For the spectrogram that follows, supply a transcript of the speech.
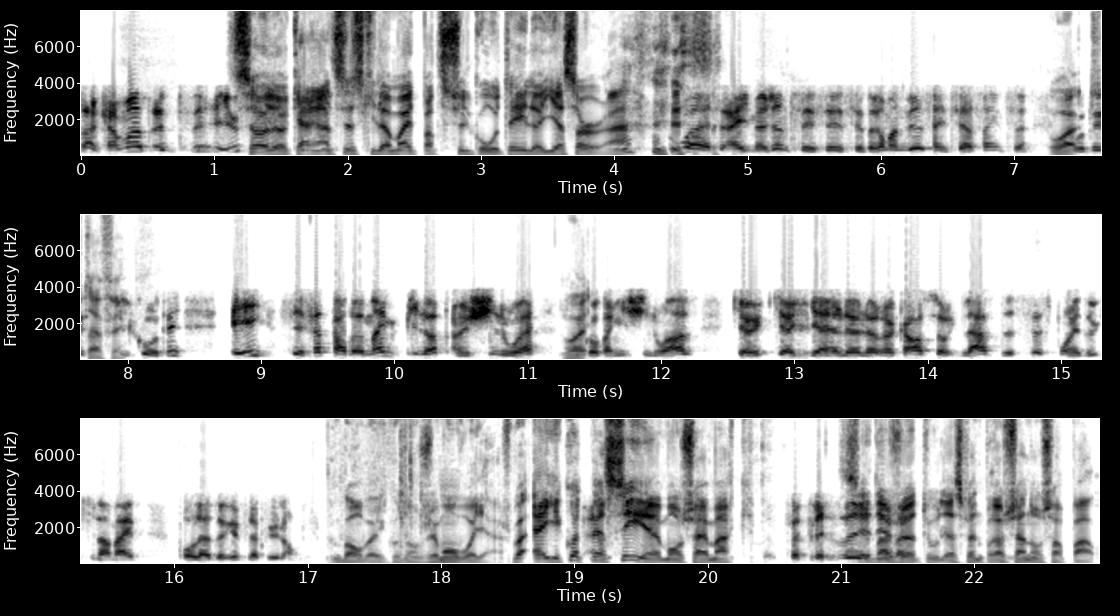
ça commence à être sérieux. Ça, là, 46 km parti sur le côté, là, yes sir, hein? Ouais, imagine, c'est, c'est, c'est Drummondville, Saint-Hyacinthe, ça. Ouais, côté, tout à fait. le côté. Et c'est fait par le même pilote, un Chinois, Ouais. une compagnie chinoise, qui a, qui a- le, le record sur glace de 6,2 km pour la drift la plus longue. Bon, ben écoute, donc, j'ai mon voyage. Ben, hey, écoute, merci, euh, mon cher Marc. Ça fait plaisir. C'est déjà tout. La semaine prochaine, on se reparle.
